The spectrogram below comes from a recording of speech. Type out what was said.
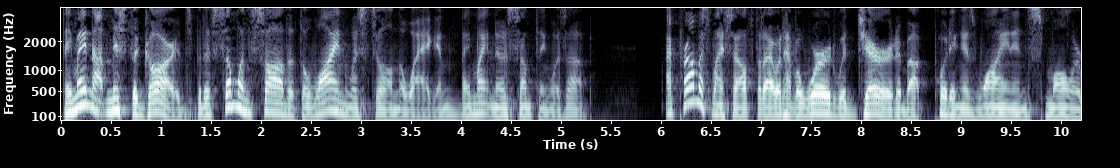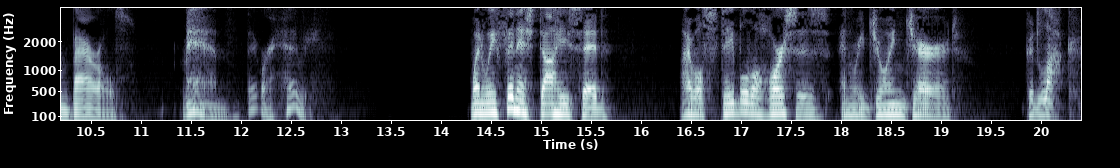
They might not miss the guards, but if someone saw that the wine was still on the wagon, they might know something was up. I promised myself that I would have a word with Jared about putting his wine in smaller barrels. Man, they were heavy. When we finished, Dahi said, I will stable the horses and rejoin Jared. Good luck.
